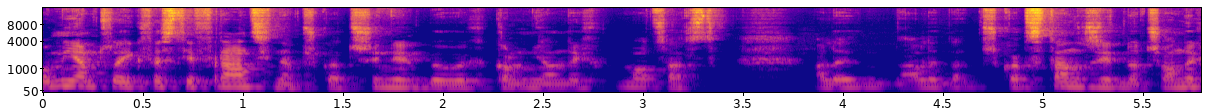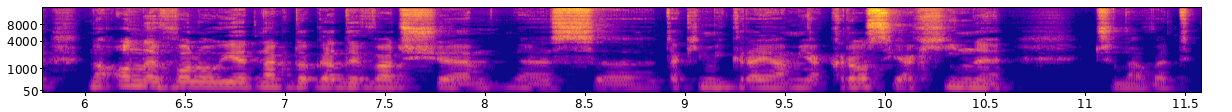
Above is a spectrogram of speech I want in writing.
Pomijam tutaj kwestię Francji na przykład, czy innych byłych kolonialnych mocarstw, ale, ale na przykład Stanów Zjednoczonych, no one wolą jednak dogadywać się e, z e, takimi krajami jak Rosja, Chiny, czy nawet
